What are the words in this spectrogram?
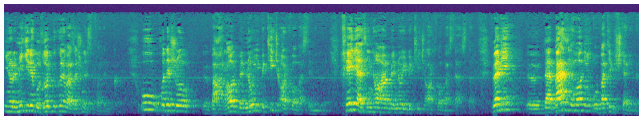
اینا رو می‌گیره بزرگ می‌کنه و ازشون استفاده می‌کنه. او خودش رو به هر حال به نوعی به کیچ آرت وابسته می‌دونه. خیلی از اینها هم به نوعی به کیچ آرت وابسته هستن. ولی در بعضی ها این قوت بیشتری داره.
